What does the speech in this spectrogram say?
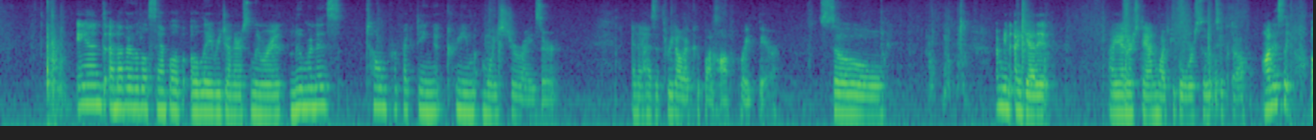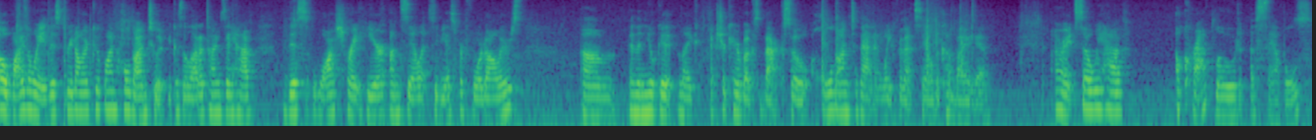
And another little sample of Olay Regenerist Luminous Tone Perfecting Cream Moisturizer. And it has a $3 coupon off right there. So I mean, I get it. I understand why people were so ticked off. Honestly, oh, by the way, this $3 coupon, hold on to it because a lot of times they have this wash right here on sale at CVS for $4. Um, and then you'll get like extra care bucks back. So hold on to that and wait for that sale to come by again. All right, so we have a crap load of samples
